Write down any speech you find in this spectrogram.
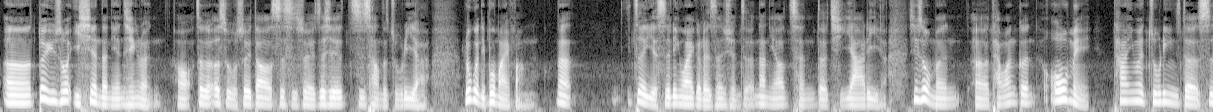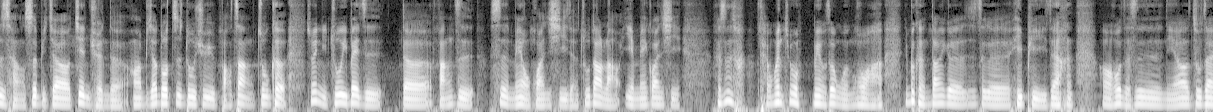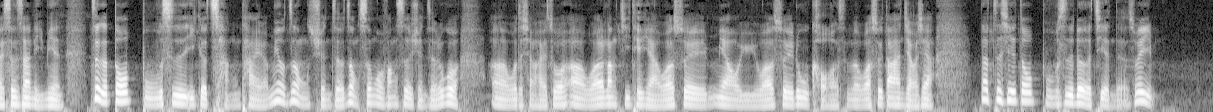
呃，对于说一线的年轻人哦，这个二十五岁到四十岁这些职场的主力啊，如果你不买房，那这也是另外一个人生选择，那你要承得起压力啊。其实我们呃台湾跟欧美，它因为租赁的市场是比较健全的啊，比较多制度去保障租客，所以你租一辈子。的房子是没有关系的，租到老也没关系。可是 台湾就没有这种文化，你不可能当一个这个 hippie 这样哦，或者是你要住在深山里面，这个都不是一个常态啊。没有这种选择，这种生活方式的选择。如果呃我的小孩说啊，我要浪迹天涯，我要睡庙宇，我要睡路口啊什么，我要睡大汉桥下，那这些都不是乐见的。所以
